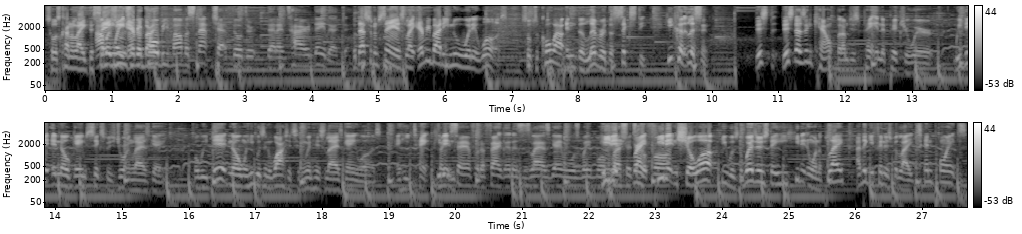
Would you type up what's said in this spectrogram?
So it's kind of like the I same was way using everybody. the Kobe Mamba Snapchat filter that entire day that day. But that's what I'm saying. It's like everybody knew what it was. So to go out and deliver the 60, he could have listen. This this doesn't count, but I'm just painting the picture where we didn't know Game Six was Jordan last game, but we did know when he was in Washington when his last game was, and he tanked. He So didn't. saying for the fact that it's his last game, it was way more He pressure didn't to right. perform? He didn't show up. He was the Wizards. They he, he didn't want to play. I think he finished with like ten points.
